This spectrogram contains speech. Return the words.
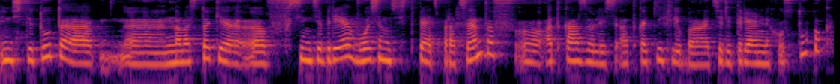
института, э, на востоке в сентябре 85% э, отказывались от каких-либо территориальных уступок,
